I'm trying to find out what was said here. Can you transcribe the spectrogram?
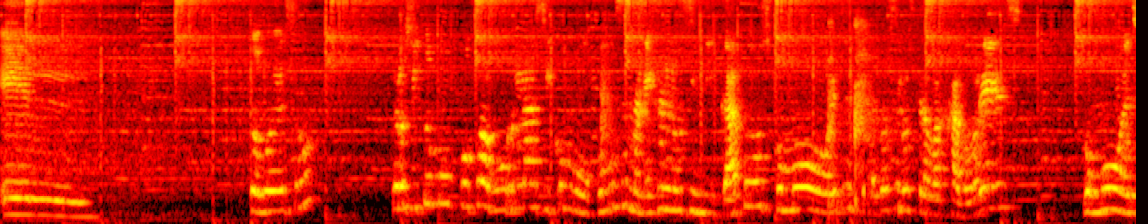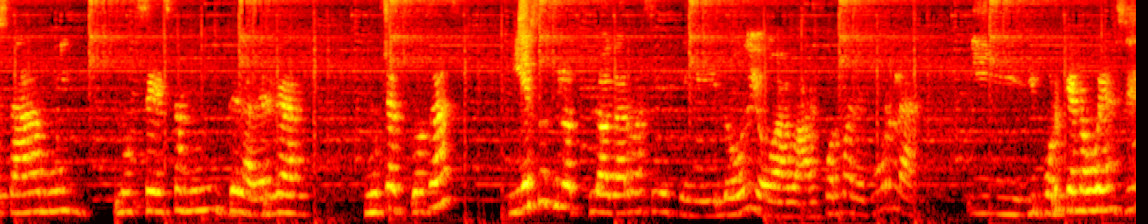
el todo eso, pero sí tomo un poco a burla, así como cómo se manejan los sindicatos, cómo es el hacia los trabajadores, cómo está muy, no sé, está muy de la verga muchas cosas. Y eso sí lo, lo agarro así de que lo odio a, forma de burla. Y, y, por qué no voy a hacer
